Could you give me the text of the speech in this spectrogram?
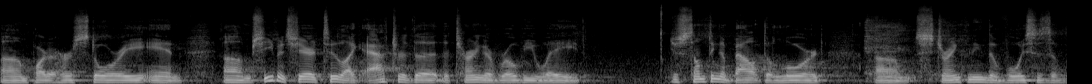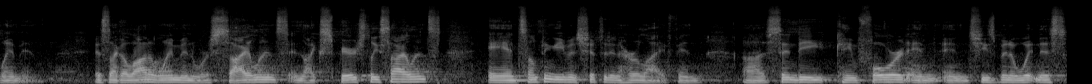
um, part of her story, and um, she even shared too, like after the, the turning of Roe v. Wade, just something about the Lord um, strengthening the voices of women. It's like a lot of women were silenced and like spiritually silenced and something even shifted in her life. And uh, Cindy came forward, and, and she's been a witness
